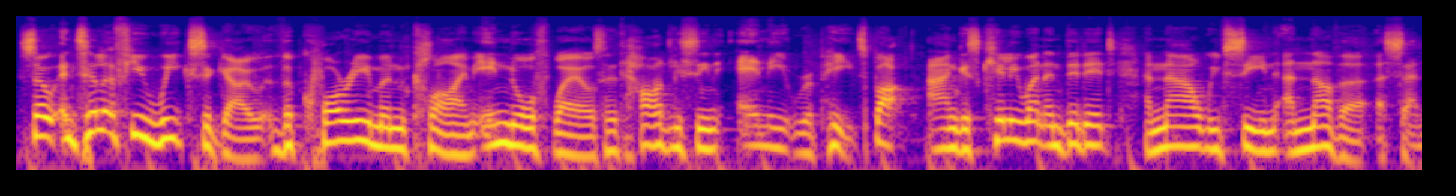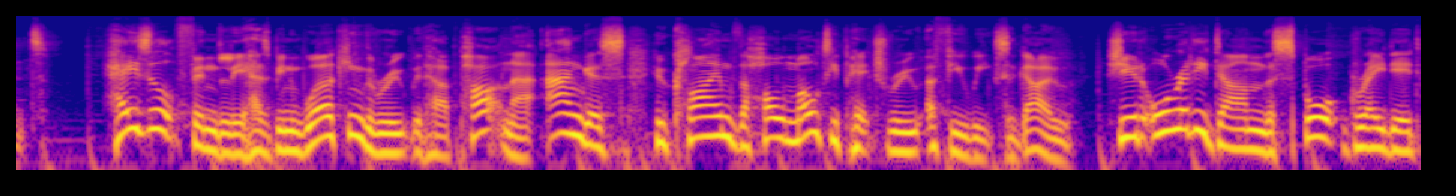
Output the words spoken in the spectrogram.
So, until a few weeks ago, the Quarryman climb in North Wales had hardly seen any repeats, but Angus Kille went and did it, and now we've seen another ascent. Hazel Findlay has been working the route with her partner, Angus, who climbed the whole multi pitch route a few weeks ago. She had already done the sport graded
